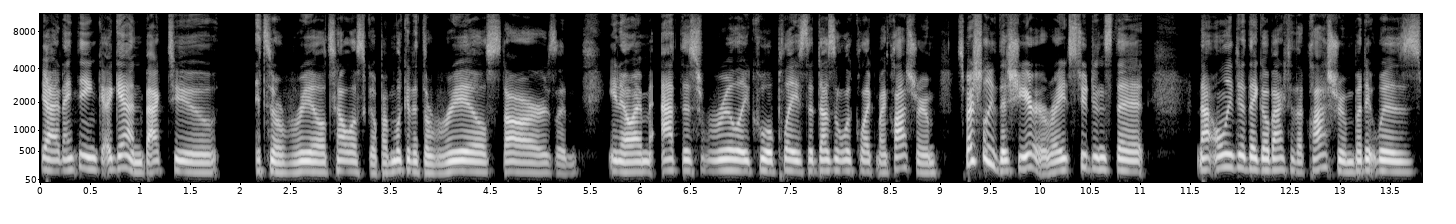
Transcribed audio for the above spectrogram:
Yeah, and I think again back to it's a real telescope. I'm looking at the real stars and you know, I'm at this really cool place that doesn't look like my classroom, especially this year, right? Students that not only did they go back to the classroom, but it was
